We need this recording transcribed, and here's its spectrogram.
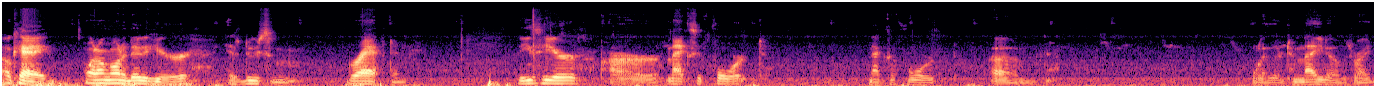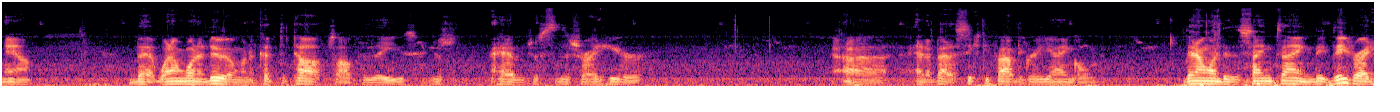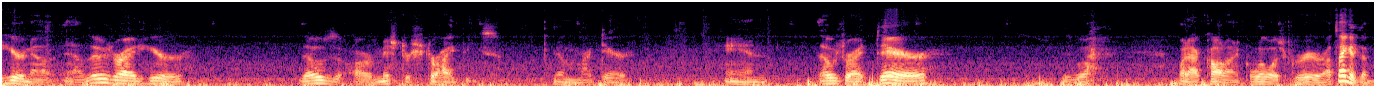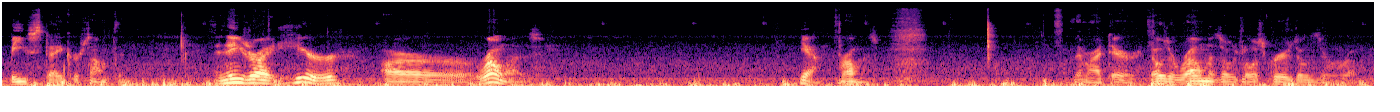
Okay, what I'm going to do here is do some grafting. These here are Maxifort, Maxifort, um, well they're tomatoes right now. But what I'm going to do, I'm going to cut the tops off of these. Just have just this right here uh, at about a 65 degree angle. Then I'm going to do the same thing. These right here now, now those right here those are Mr. Stripeys. Them right there. And those right there is what, what I call a Lois Greer. I think it's a beefsteak or something. And these right here are Romas. Yeah, Romas. Them right there. Those are Romas, those Lois Greers, those are um,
